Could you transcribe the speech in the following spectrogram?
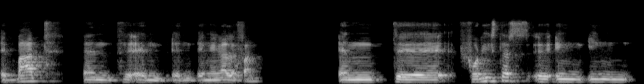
a bat and and, and, and an elephant. And uh, for instance, uh, in in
